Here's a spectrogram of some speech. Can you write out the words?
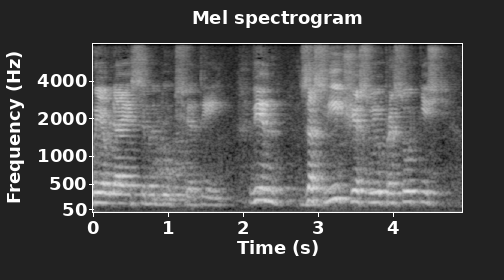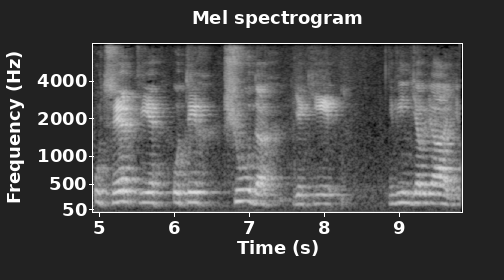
виявляє себе Дух Святий. Він засвідчує свою присутність у церкві, у тих чудах, які він являє.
